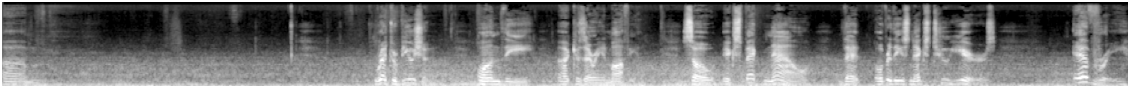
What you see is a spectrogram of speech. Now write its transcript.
Um, retribution on the uh, Khazarian mafia. So expect now that over these next two years, every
